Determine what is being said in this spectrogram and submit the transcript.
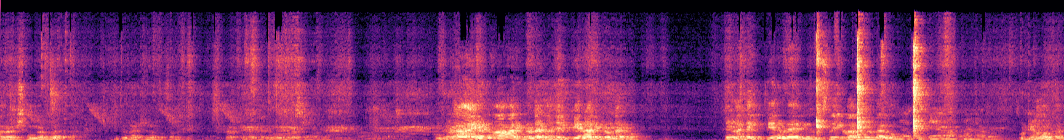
റേഷൻ കാർഡ് ഇത് റേഷൻ കാർഡ് സ്ഥലത്ത് റേഷൻ കാർഡ് ഇവിടെ ആയ ആരെങ്കിലും ഉണ്ടായിരുന്നോ ഹെൽപ്പ് ചെയ്യാൻ ആരെങ്കിലും ഉണ്ടായിരുന്നോ നിങ്ങളെ ഹെൽപ്പ് ചെയ്യാൻ ഇവിടെ ആരെങ്കിലും സ്ത്രീകൾ ആരെങ്കിലും ഉണ്ടായിരുന്നോ? കുട്ടികളെ നോക്കാൻ?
